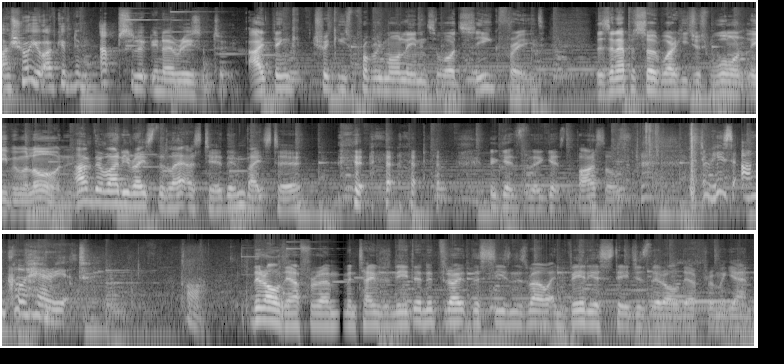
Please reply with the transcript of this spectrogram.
I assure you, I've given him absolutely no reason to. I think Tricki's probably more leaning towards Siegfried. There's an episode where he just won't leave him alone. I'm the one he writes the letters to, the invites to. Who gets the, gets the parcels. To his Uncle Herriot. Ah. They're all there for him in times of need, and throughout this season as well, in various stages, they're all there for him again.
